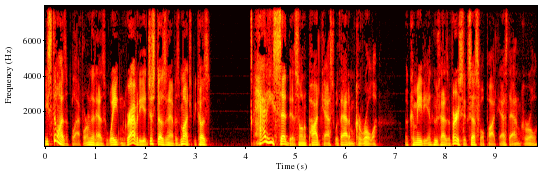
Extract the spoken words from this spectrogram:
He still has a platform that has weight and gravity. It just doesn't have as much because had he said this on a podcast with Adam Carolla, a comedian who has a very successful podcast, Adam Carolla,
